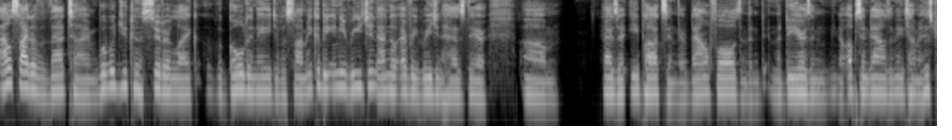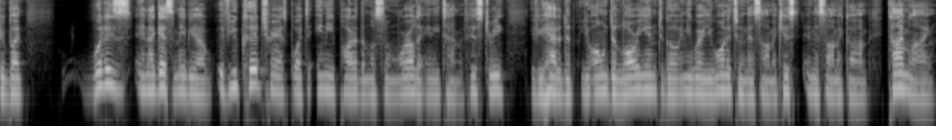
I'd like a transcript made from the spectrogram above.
Outside of that time, what would you consider like the golden age of Islam? It could be any region. I know every region has their um, has their epochs and their downfalls and the, and the deers and you know ups and downs in any time in history. But what is and I guess maybe a, uh, if you could transport to any part of the Muslim world at any time of history, if you had a, your own DeLorean to go anywhere you wanted to in the Islamic hist, in Islamic um, timeline,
